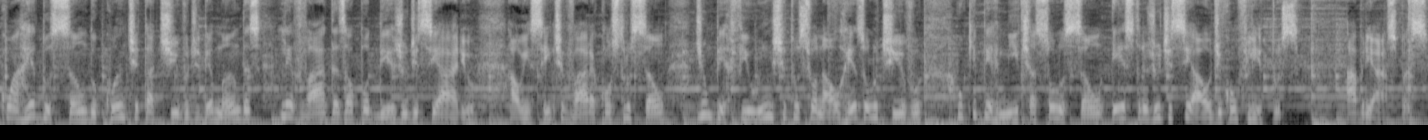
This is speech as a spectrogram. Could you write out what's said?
com a redução do quantitativo de demandas levadas ao Poder Judiciário, ao incentivar a construção de um perfil institucional resolutivo, o que permite a solução extrajudicial de conflitos. Abre aspas.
